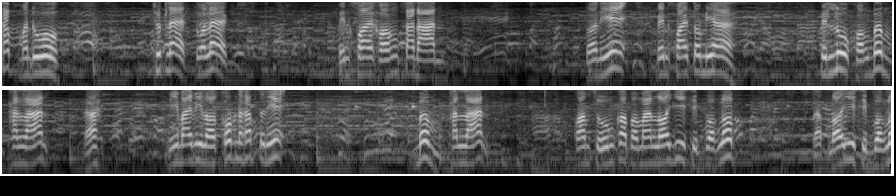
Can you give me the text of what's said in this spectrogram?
ครับมาดูชุดแรกตัวแรก เป็นควายของตาดาน ตัวนี้เป็นควายตัวเมีย เป็นลูกของเบิ้มพันล้านนะมีใบมีหลอดครบนะครับตัวนี้ เบิ้มพันล้าน ความสูงก็ประมาณ 120 บวกลบแบบ120 บวกล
